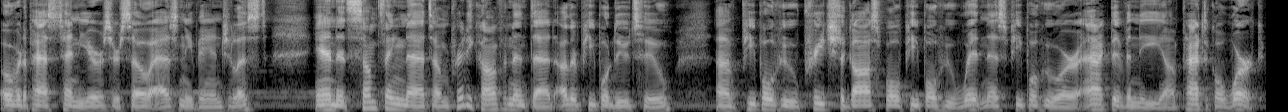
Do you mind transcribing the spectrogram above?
over the past 10 years or so as an evangelist. And it's something that I'm pretty confident that other people do too. Uh, people who preach the gospel, people who witness, people who are active in the uh, practical work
